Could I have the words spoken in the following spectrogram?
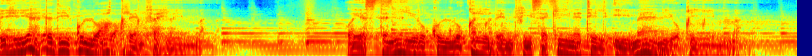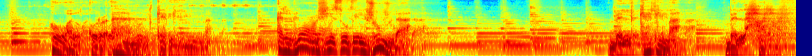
به يهتدي كل عقل فهيم. ويستنير كل قلب في سكينة الإيمان يقيم. هو القرآن الكريم. المعجز بالجملة. بالكلمة. بالحرف.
